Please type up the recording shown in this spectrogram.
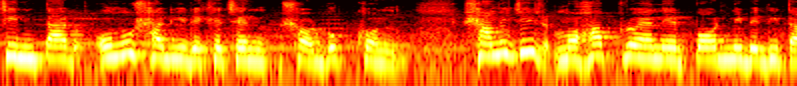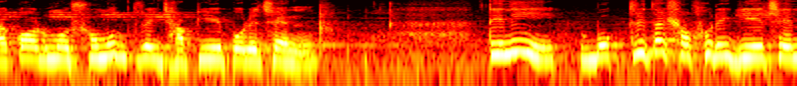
চিন্তার অনুসারী রেখেছেন সর্বক্ষণ। স্বামীজির মহাপ্রয়াণের পর নিবেদিতা কর্ম সমুদ্রে ঝাঁপিয়ে পড়েছেন। তিনি বক্তৃতা সফরে গিয়েছেন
